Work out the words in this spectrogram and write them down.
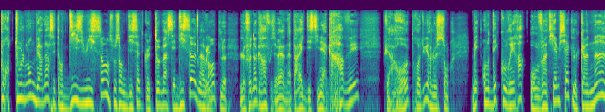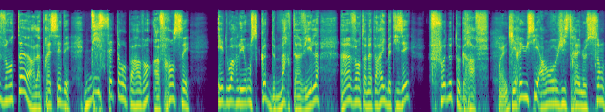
pour tout le monde, Bernard, c'est en 1877 que Thomas Edison invente le, le phonographe. Vous avez un appareil destiné à graver puis à reproduire le son. Mais on découvrira au XXe siècle qu'un inventeur l'a précédé. 17 ans auparavant, un Français, Édouard Léon Scott de Martinville, invente un appareil baptisé phonotographe, qui réussit à enregistrer le son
